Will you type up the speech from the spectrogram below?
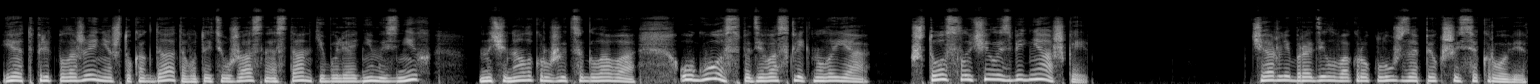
и от предположения, что когда-то вот эти ужасные останки были одним из них, начинала кружиться голова. «О, Господи!» — воскликнула я. «Что случилось с бедняжкой?» Чарли бродил вокруг луж запекшейся крови.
